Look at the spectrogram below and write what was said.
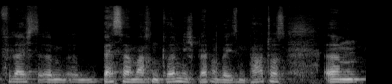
vielleicht ähm, besser machen können. Ich bleibe mal bei diesem Pathos. Ähm,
